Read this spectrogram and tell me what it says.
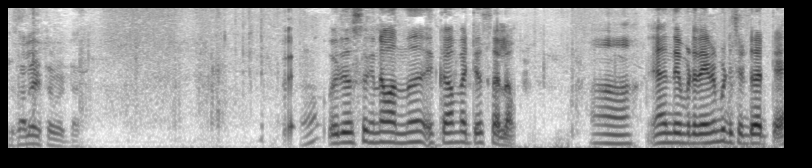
ഇഷ്ടപ്പെട്ട ഒരു ദിവസം ഇങ്ങനെ വന്ന് നിൽക്കാൻ പറ്റിയ സ്ഥലം. ആ ഞാൻ ഇവിടത്തേനും പിടിച്ചിട്ട് പറ്റേ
